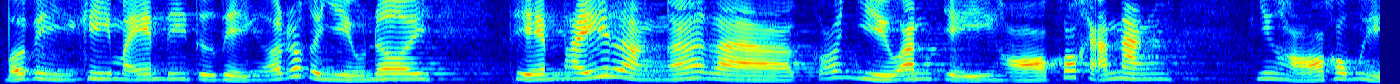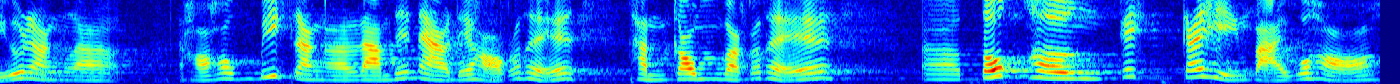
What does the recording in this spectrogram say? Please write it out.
Bởi vì khi mà em đi từ thiện ở rất là nhiều nơi thì em thấy rằng á, là có nhiều anh chị họ có khả năng nhưng họ không hiểu rằng là họ không biết rằng là làm thế nào để họ có thể thành công và có thể à, tốt hơn cái cái hiện tại của họ.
